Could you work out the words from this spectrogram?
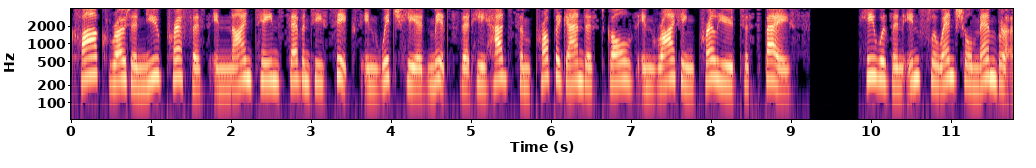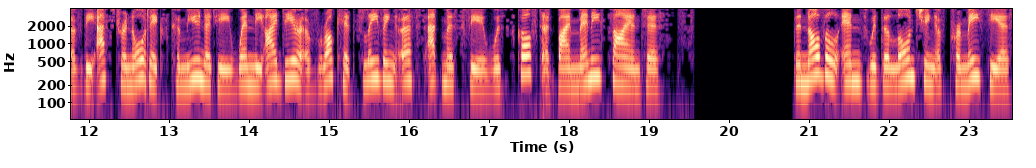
Clarke wrote a new preface in 1976 in which he admits that he had some propagandist goals in writing Prelude to Space, he was an influential member of the astronautics community when the idea of rockets leaving Earth's atmosphere was scoffed at by many scientists. The novel ends with the launching of Prometheus.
